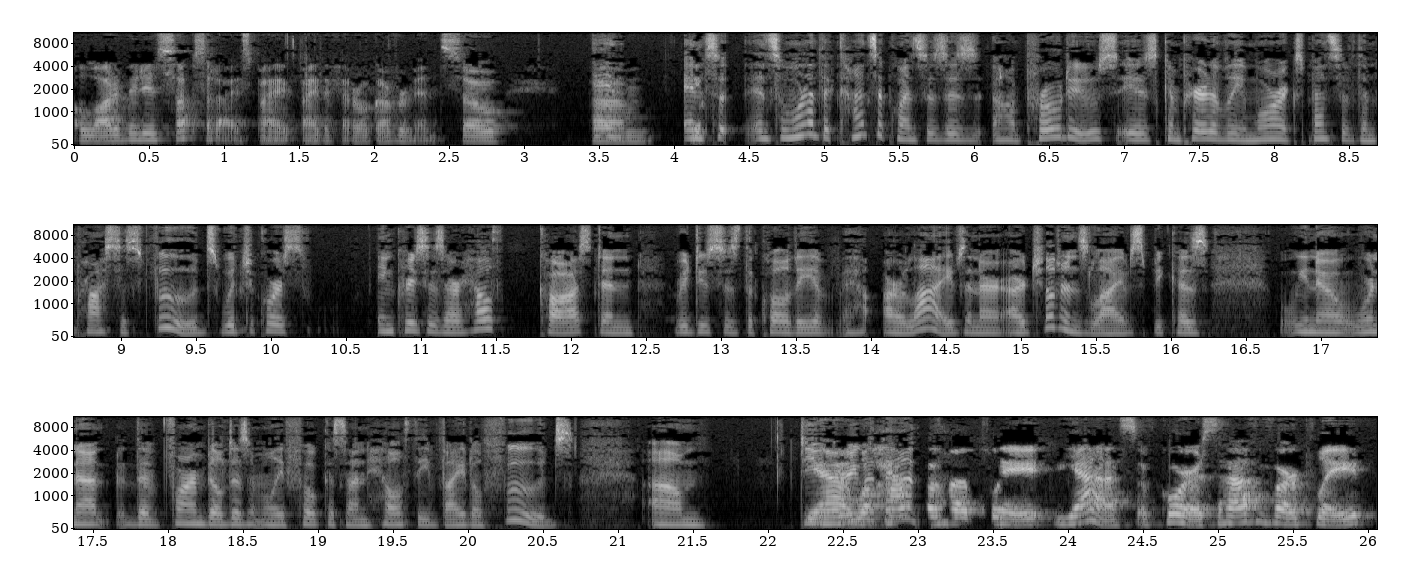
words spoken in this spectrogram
a lot of it is subsidized by by the federal government. So. Um, and, and so, and so, one of the consequences is uh, produce is comparatively more expensive than processed foods, which of course increases our health cost and reduces the quality of our lives and our, our children's lives because you know we're not the farm bill doesn't really focus on healthy vital foods. Um, do you yeah, agree well, with half that of our plate yes of course half of our plate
